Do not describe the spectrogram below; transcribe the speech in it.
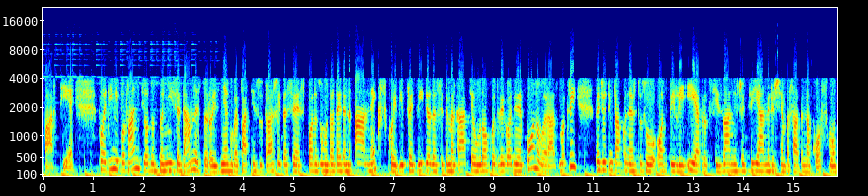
partije. Pojedini poslanici, odnosno njih 17 iz njegove partije su tražili da se sporazumu doda jedan aneks koji bi predvidio da se demarkacija u roku od dve godine ponovo razmotri, međutim tako nešto su odbili i evropski zvaničnici i američki ambasador na Kosovu.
